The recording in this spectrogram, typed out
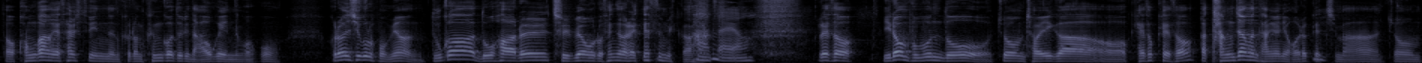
더 건강하게 살 수 있는 그런 근거들이 나오게 있는 거고 그런 식으로 보면 누가 노화를 질병으로 생각을 했겠습니까? 맞아요. 그래서 이런 부분도 좀 저희가 어, 계속해서 그러니까 당장은 당연히 어렵겠지만 좀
